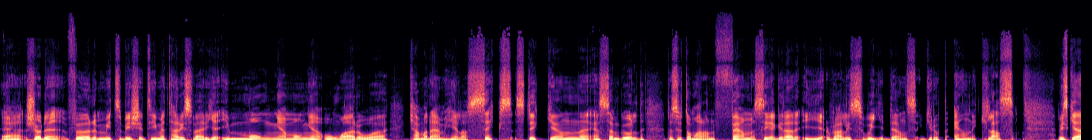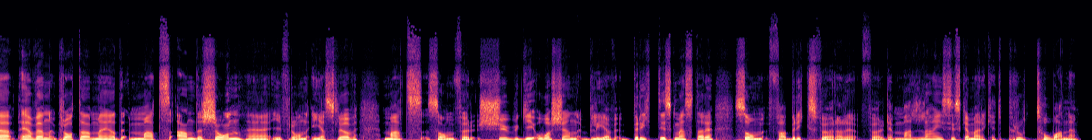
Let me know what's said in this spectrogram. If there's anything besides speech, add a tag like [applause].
Eh, körde för Mitsubishi-teamet här i Sverige i många, många år och kammade hem hela sex stycken SM-guld. Dessutom har han fem segrar i Rally Swedens Grupp N-klass. Vi ska även prata med Mats Andersson eh, ifrån Eslöv. Mats som för 20 år sedan blev brittisk mästare som fabriksförare för det malaysiska märket Proton.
